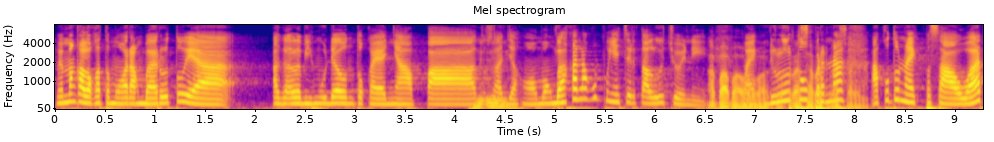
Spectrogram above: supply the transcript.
memang kalau ketemu orang baru tuh ya agak lebih mudah untuk kayak nyapa terus Mm-mm. ajak ngomong. Bahkan aku punya cerita lucu ini. Apa apa apa. Mike, apa, dulu tuh pernah penasaran. aku tuh naik pesawat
